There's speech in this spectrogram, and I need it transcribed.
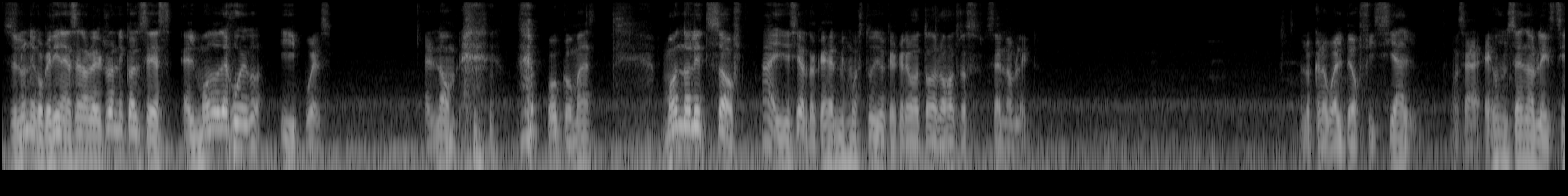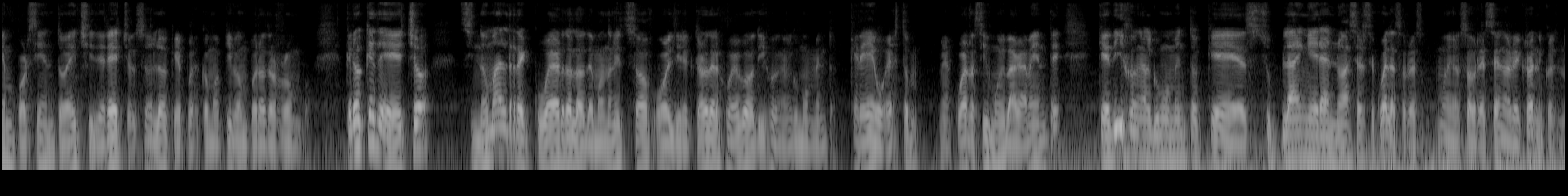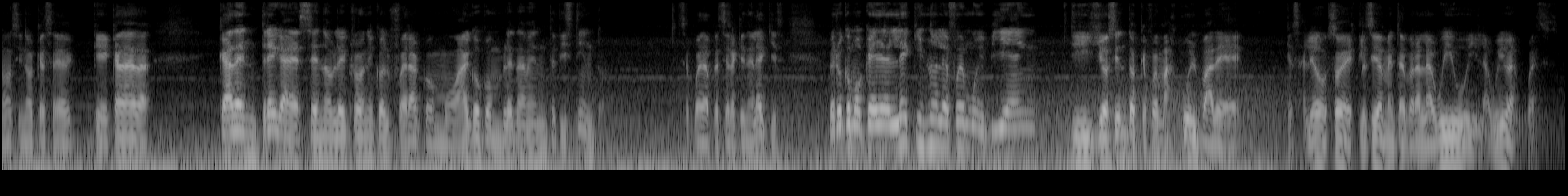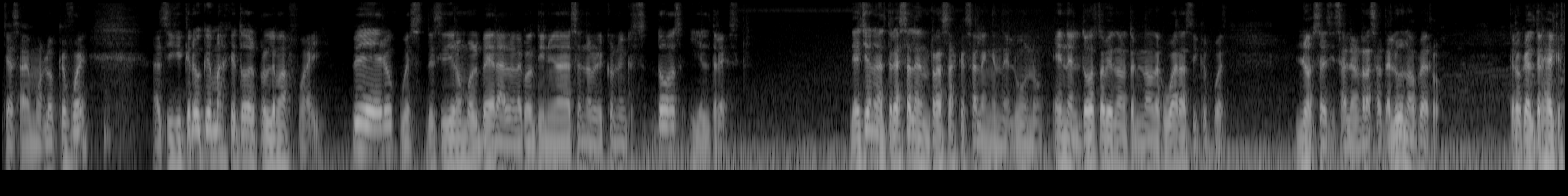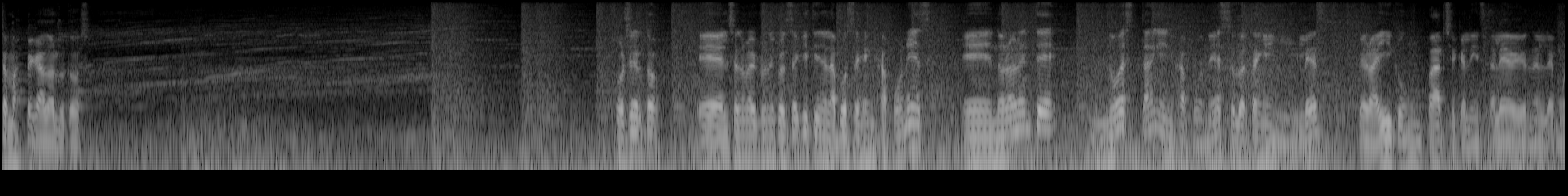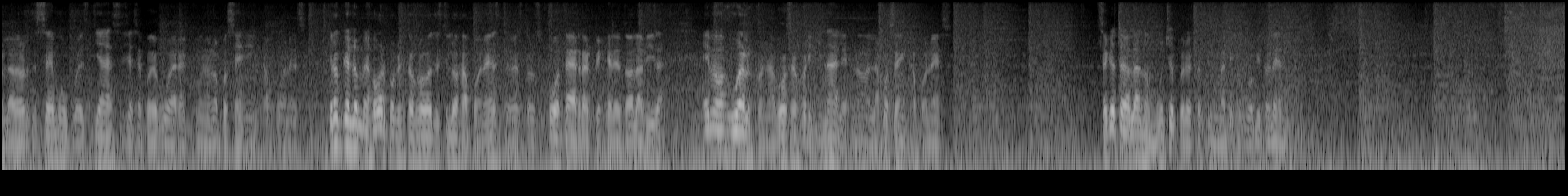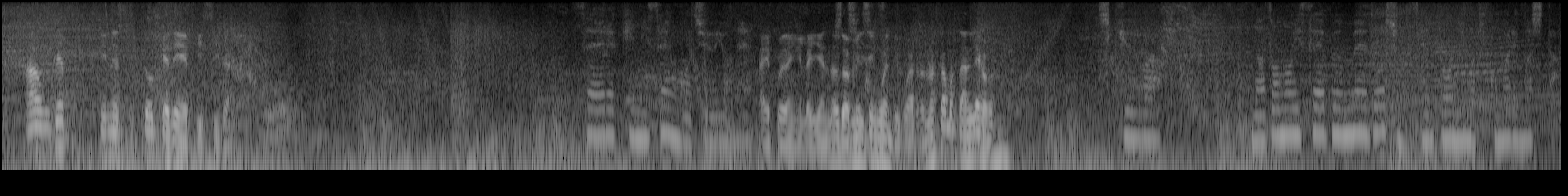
Entonces, lo único que tiene Xenoblade Chronicles es el modo de juego y pues el nombre. Poco más. Monolith Soft. Ah, y es cierto que es el mismo estudio que creó todos los otros Xenoblade. Lo que lo vuelve oficial. O sea, es un Xenoblade 100% hecho y derecho, solo que pues como que iban por otro rumbo. Creo que de hecho si no mal recuerdo, los de Monolith Soft o el director del juego dijo en algún momento, creo, esto me acuerdo así muy vagamente, que dijo en algún momento que su plan era no hacer secuelas sobre, sobre Xenoblade Chronicles, ¿no? sino que, que cada, cada entrega de Xenoblade Chronicles fuera como algo completamente distinto. Se puede apreciar aquí en el X. Pero como que el X no le fue muy bien, y yo siento que fue más culpa de que salió exclusivamente para la Wii U y la Wii U, pues ya sabemos lo que fue. Así que creo que más que todo el problema fue ahí. Pero pues decidieron volver a la continuidad de Xenoblade Chronicles 2 y el 3. De hecho en el 3 salen razas que salen en el 1. En el 2 todavía no he terminado de jugar, así que pues no sé si salen razas del 1, pero creo que el 3 es el que está más pegado a los dos. Por cierto, el Xenoblade Chronicles X tiene las voces en japonés. Eh, normalmente no están en japonés, solo están en inglés. Pero ahí con un parche que le instalé en el emulador de Semu, pues ya, ya se puede jugar con los poses en japonés. Creo que es lo mejor porque estos juegos de estilo japonés, estos JRPG de toda la vida, es mejor jugarlos con las voces originales, ¿no? Las voces en japonés. Sé que estoy hablando mucho, pero esta cinemática es un poquito lenta. Aunque tiene su toque de epicidad. Ahí pueden ir leyendo. 2054. No estamos tan lejos. 謎の異星文明同士の戦闘に巻き込まれました。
